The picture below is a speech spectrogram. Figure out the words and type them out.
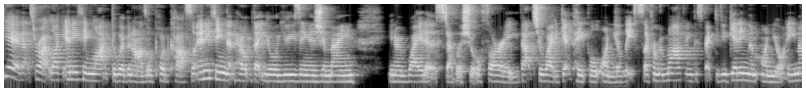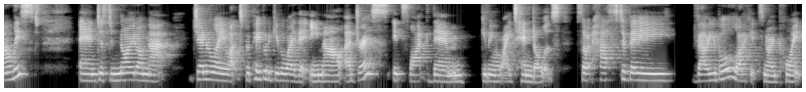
Yeah, that's right. Like anything like the webinars or podcasts or anything that help that you're using as your main, you know, way to establish your authority. That's your way to get people on your list. So from a marketing perspective, you're getting them on your email list. And just a note on that, generally like for people to give away their email address, it's like them giving away $10. So it has to be valuable. Like it's no point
